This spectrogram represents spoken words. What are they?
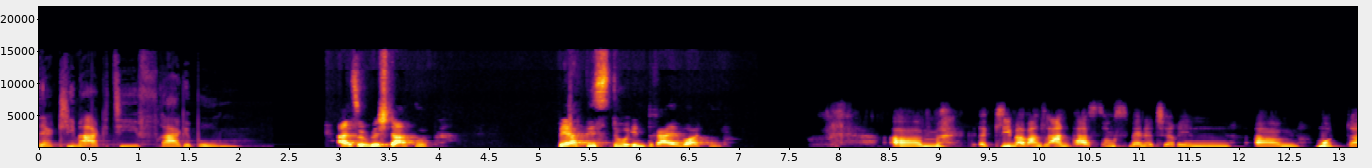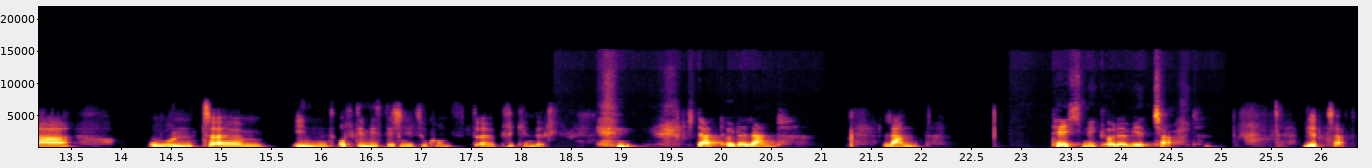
Der Klimaaktiv-Fragebogen. Also, wir starten. Wer bist du in drei Worten? Ähm, Klimawandel-Anpassungsmanagerin, ähm, Mutter und ähm, in, optimistisch in die Zukunft äh, blickende. Stadt oder Land? Land. Technik oder Wirtschaft? Wirtschaft.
